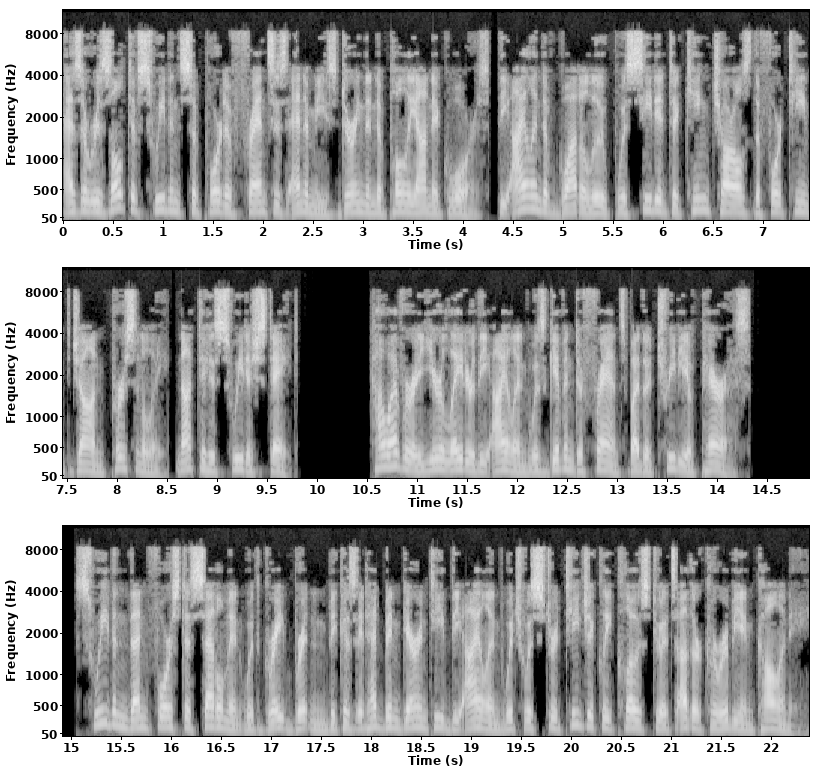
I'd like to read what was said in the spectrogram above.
As a result of Sweden's support of France's enemies during the Napoleonic Wars, the island of Guadeloupe was ceded to King Charles XIV John personally, not to his Swedish state. However a year later the island was given to France by the Treaty of Paris. Sweden then forced a settlement with Great Britain because it had been guaranteed the island which was strategically close to its other Caribbean colony.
